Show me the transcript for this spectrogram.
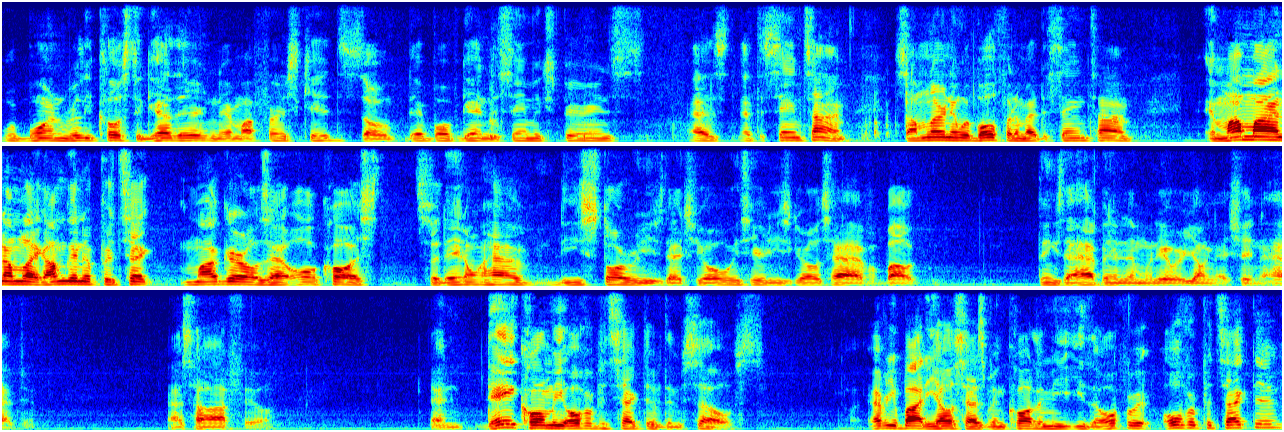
were born really close together, and they're my first kids, so they're both getting the same experience as at the same time. So I'm learning with both of them at the same time. In my mind, I'm like, I'm gonna protect my girls at all costs, so they don't have these stories that you always hear these girls have about things that happened to them when they were young that shouldn't have happened. That's how I feel. And they call me overprotective themselves everybody else has been calling me either over overprotective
